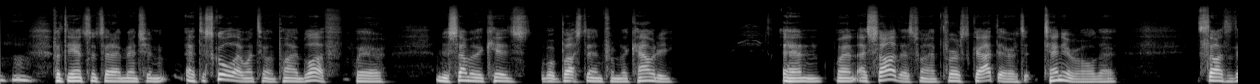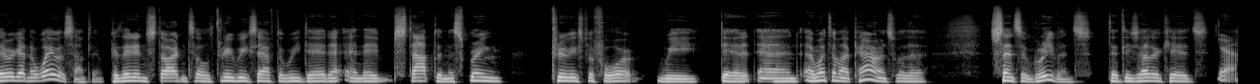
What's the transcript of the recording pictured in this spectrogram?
Mm-hmm. But the instance that I mentioned at the school I went to in Pine Bluff, where I mean, some of the kids were bussed in from the county. And when I saw this, when I first got there as a 10 year old, I thought that they were getting away with something because they didn't start until three weeks after we did. And they stopped in the spring three weeks before we did. And I went to my parents with a sense of grievance that these other kids yeah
